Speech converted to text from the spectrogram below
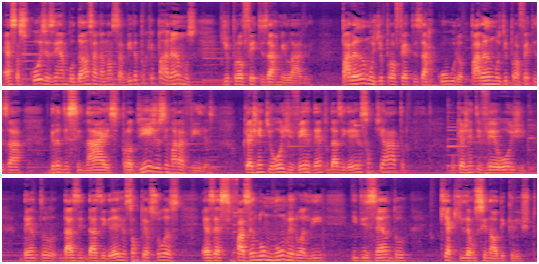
essas coisas em abundância na nossa vida porque paramos de profetizar milagre, paramos de profetizar cura, paramos de profetizar grandes sinais, prodígios e maravilhas. O que a gente hoje vê dentro das igrejas são teatro. O que a gente vê hoje dentro das, das igrejas são pessoas fazendo um número ali e dizendo que aquilo é um sinal de Cristo,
